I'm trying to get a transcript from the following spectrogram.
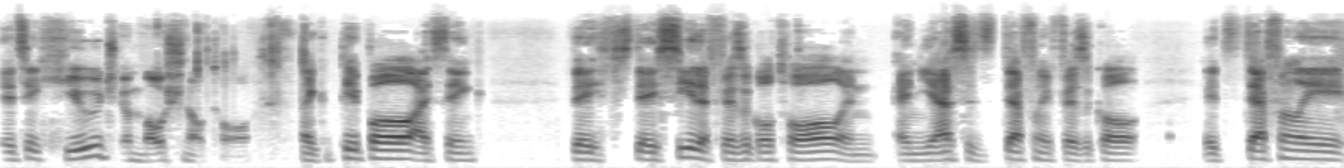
it's a huge emotional toll. Like people, I think they they see the physical toll, and and yes, it's definitely physical. It's definitely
